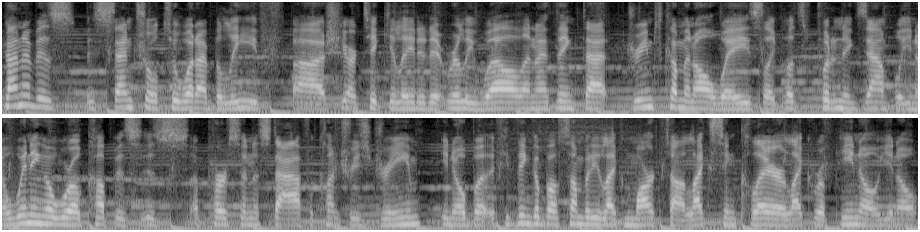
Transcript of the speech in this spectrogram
Kind of is, is central to what I believe. Uh, she articulated it really well, and I think that dreams come in all ways. Like, let's put an example. You know, winning a World Cup is, is a person, a staff, a country's dream. You know, but if you think about somebody like Marta, like Sinclair, like Rapinoe, you know,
